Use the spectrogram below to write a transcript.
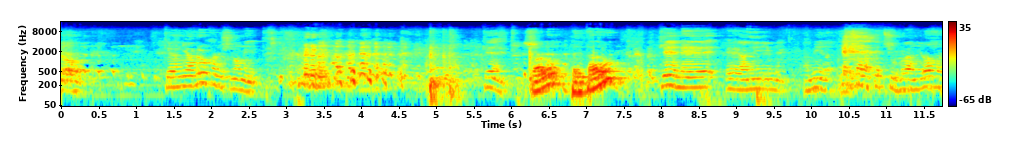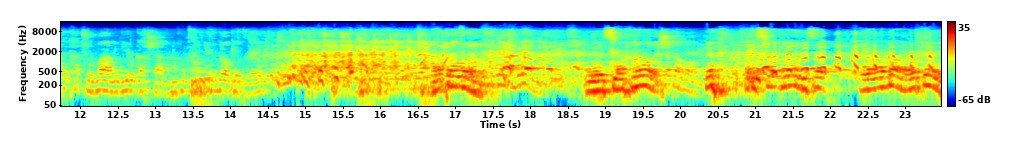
לא. כן, אני אעביר אותך לשלומית. כן, שלום, אתה איתנו? כן, אה, אה, אני... אמיר, אי אפשר לתת תשובה, אני לא יכול לתת לך תשובה בדיוק עכשיו, אנחנו צריכים לבדוק את זה. מה אתה אומר? אני אשמח מאוד. אני אשמח מאוד, בסדר. תודה רבה, אוקיי.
